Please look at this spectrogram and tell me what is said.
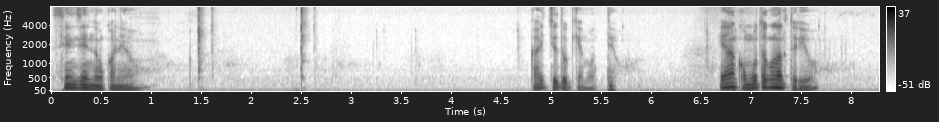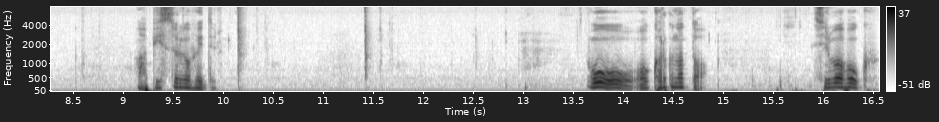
戦前のお金を。外注時計持ってよ。え、なんか重たくなってるよ。あ、ピストルが増えてる。おうおうお軽くなった。シルバーフォーク。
